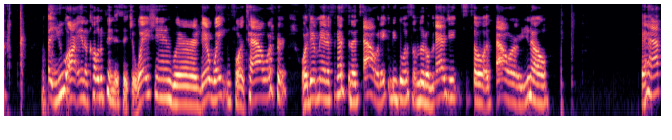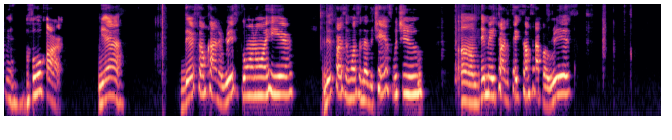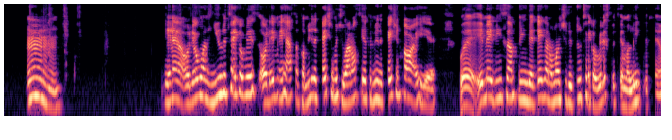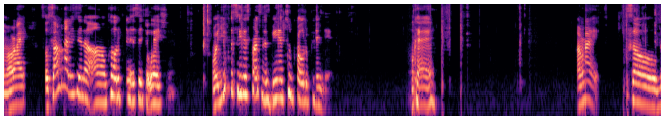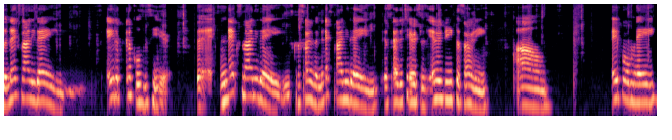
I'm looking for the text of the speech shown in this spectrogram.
but you are in a codependent situation where they're waiting for a tower or they're manifesting a tower. They could be doing some little magic. So a tower, you know, it happen. The fool card. Yeah. There's some kind of risk going on here. This person wants another chance with you. Um, they may try to take some type of risk. Mm. Yeah, or they're wanting you to take a risk, or they may have some communication with you. I don't see a communication card here, but it may be something that they're gonna want you to do. Take a risk with them, a leap with them. All right. So somebody's in a um, codependent situation, or you could see this person as being too codependent. Okay. All right. So the next 90 days, Eight of Pentacles is here. The next 90 days, concerning the next 90 days, is Sagittarius' energy concerning um, April, May,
